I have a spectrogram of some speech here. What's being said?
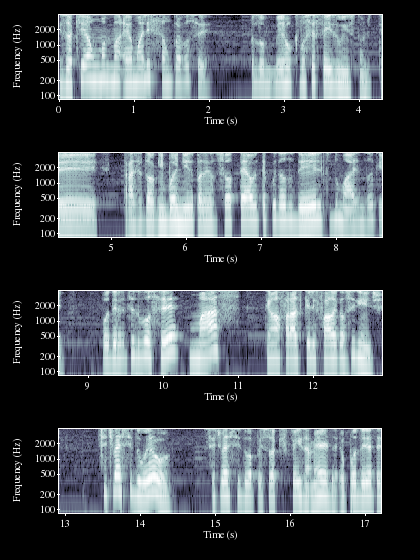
isso aqui é uma, é uma lição para você pelo erro que você fez, Winston, de ter trazido alguém banido para dentro do seu hotel e ter cuidado dele e tudo mais, não sei o que. Poderia ter sido você, mas tem uma frase que ele fala que é o seguinte: se tivesse sido eu, se tivesse sido a pessoa que fez a merda, eu poderia ter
